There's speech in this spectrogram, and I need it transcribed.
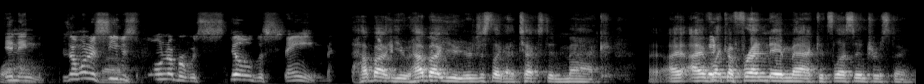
in England because I wanted to see if his phone number was still the same. How about you? How about you? You're just like I texted Mac. I, I have like a friend named Mac. It's less interesting.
